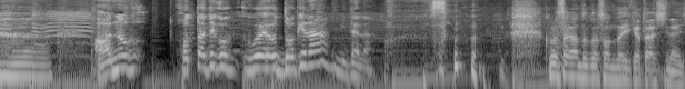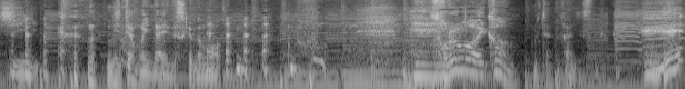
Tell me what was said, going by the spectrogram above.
えあのほったて声をどけなみたいな 黒沢監督はそんな言い方はしないし 似てもいないですけども。それはいかんみたいな感じですね。え？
